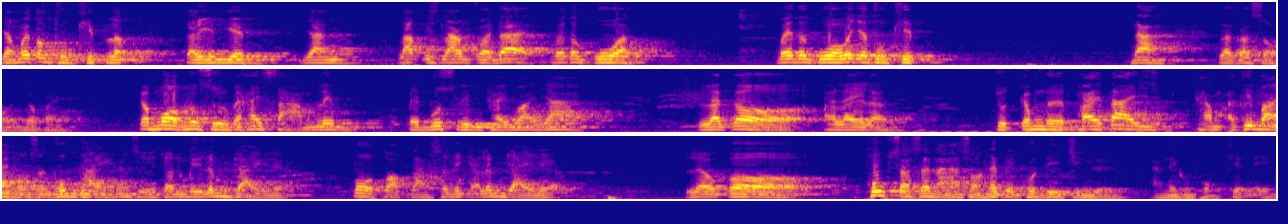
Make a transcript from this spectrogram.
ยังไม่ต้องถูกขิบหรอกใจเย็นๆยัง รับอิสลามก่อนได้ ไม่ต้องกลัว ไม่ต้องกลัวว่าจะถูกขิบนะแล้วก็สอนเข้าไป ก็มอบหนังสือไปให้สามเล่ม เป็นมุสลิมใครว่ายาก แล้วก็อะไรล่ะ จุดกำเนิดภายใต้คำอธิบายของสังคมไทยหนังสือจารย์มีเล่มใหญ่เลยโต้ตอบต่างสนิกเล่มใหญ่เลยแล้วก็ทุกศาสนาสอนให้เป็นคนดีจริงเลย อันนี้ของผมเขียนเอง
